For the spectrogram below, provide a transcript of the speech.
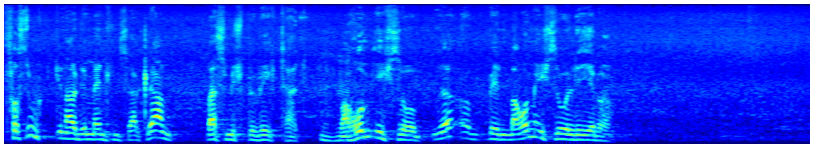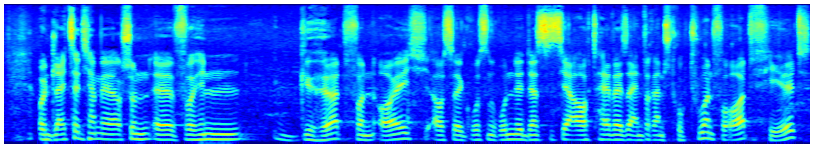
versucht, genau den Menschen zu erklären, was mich bewegt hat, mhm. warum ich so ne, bin, warum ich so lebe. Und gleichzeitig haben wir auch schon äh, vorhin gehört von euch aus der großen Runde, dass es ja auch teilweise einfach an Strukturen vor Ort fehlt.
